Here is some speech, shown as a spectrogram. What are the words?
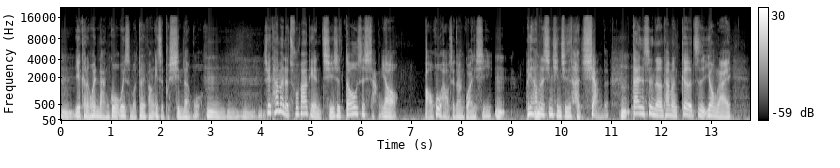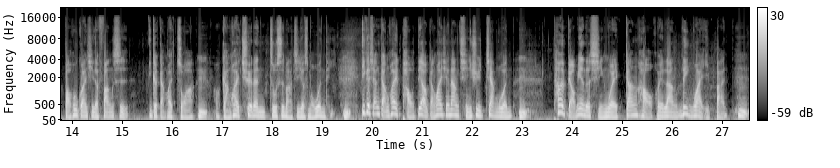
嗯，也可能会难过，为什么对方一直不信任我，嗯嗯嗯，所以他们的出发点其实都是想要保护好这段关系，嗯，而且他们的心情其实很像的，嗯，但是呢，他们各自用来保护关系的方式，一个赶快抓，嗯，哦，赶快确认蛛丝马迹有什么问题，嗯，一个想赶快跑掉，赶快先让情绪降温，嗯。他们表面的行为刚好会让另外一半，嗯，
